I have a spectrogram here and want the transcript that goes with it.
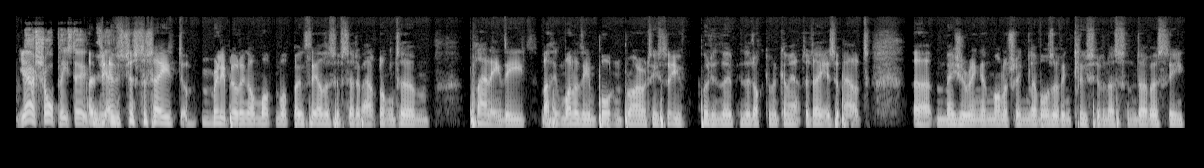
Yeah, sure. Please do. It was, it was just to say, really building on what, what both the others have said about long term planning. The I think one of the important priorities that you've put in the in the document coming out today is about uh, measuring and monitoring levels of inclusiveness and diversity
